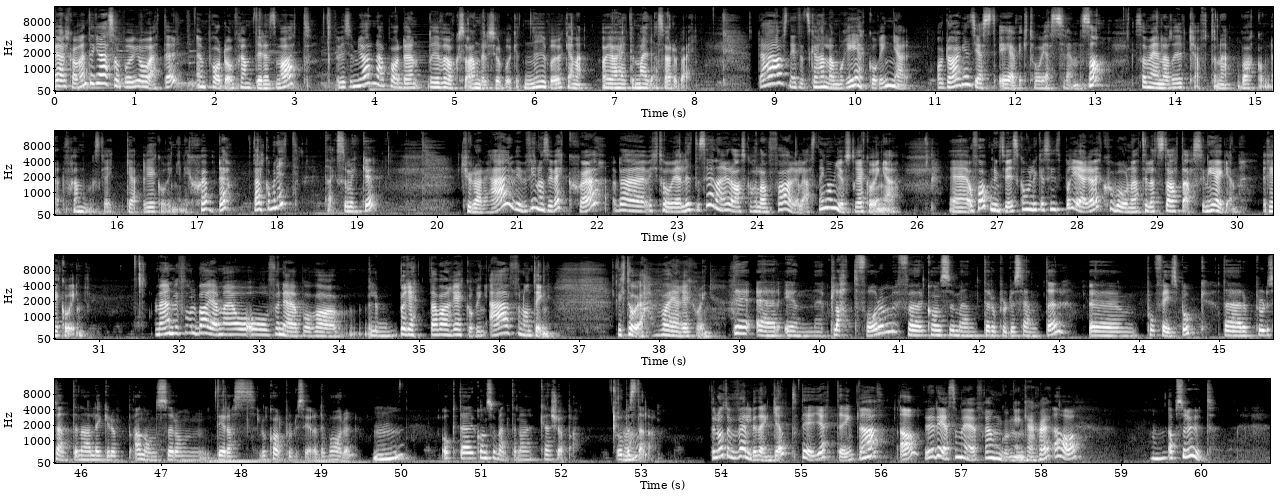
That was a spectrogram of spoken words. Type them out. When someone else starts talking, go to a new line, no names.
Välkommen till Gräshoppor och gråärtor, en podd om framtidens mat. Vi som gör den här podden driver också andelsjordbruket Nybrukarna och jag heter Maja Söderberg. Det här avsnittet ska handla om rekoringar och dagens gäst är Victoria Svensson som är en av drivkrafterna bakom den framgångsrika rekoringen i Skövde. Välkommen hit!
Tack så mycket!
Kul att ha dig här. Vi befinner oss i Växjö där Victoria lite senare idag ska hålla en föreläsning om just rekoringar. Eh, och förhoppningsvis ska hon lyckas inspirera Växjöborna till att starta sin egen rekoring. Men vi får väl börja med att fundera på vad, eller berätta vad en rekoring är för någonting. Victoria, vad är en rekoring?
Det är en plattform för konsumenter och producenter eh, på Facebook där producenterna lägger upp annonser om deras lokalproducerade varor.
Mm.
Och där konsumenterna kan köpa och beställa.
Det låter väldigt enkelt.
Det är jätteenkelt.
Ja,
Ja,
det är det som är framgången kanske.
ja. absolut.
